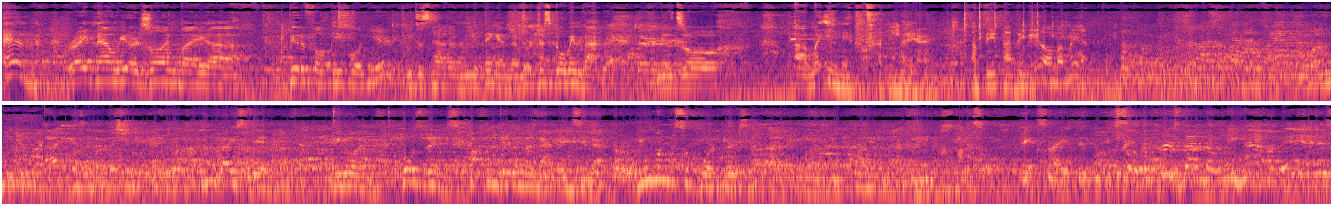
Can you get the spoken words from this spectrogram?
And right now we are joined by uh, beautiful people here. We just had a meeting and then we're just going back. Medyo uh, mainit. Ayan. Update natin kayo mamaya. You guys did. Ngayon, post Rens, pakinggan naman natin sila. Yung mga supporters na ating mga natin nakapasok. Excited, So the first band that we have is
